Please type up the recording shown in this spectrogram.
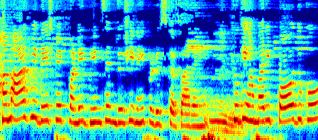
हम आज भी देश में एक पंडित भीमसेन जोशी नहीं प्रोड्यूस कर पा रहे हैं। क्योंकि हमारी पौध को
